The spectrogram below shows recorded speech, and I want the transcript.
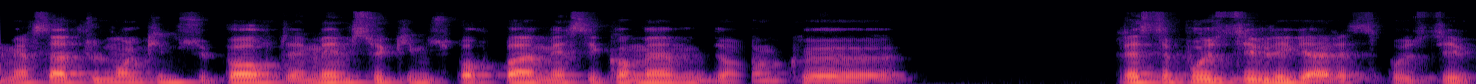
merci à tout le monde qui me supporte et même ceux qui me supportent pas, merci quand même. Donc Restez positif, les gars, restez positif.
